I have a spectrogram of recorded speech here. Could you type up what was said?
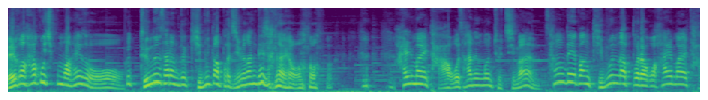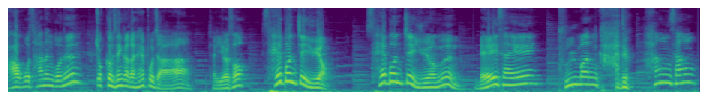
내가 하고 싶은 말 해서 그 듣는 사람들 기분 나빠지면 안 되잖아요. 할 말 다 하고 사는 건 좋지만 상대방 기분 나쁘라고 할 말 다 하고 사는 거는 조금 생각을 해보자. 자, 이어서 세 번째 유형. 세 번째 유형은 매사에 불만 가득, 항상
